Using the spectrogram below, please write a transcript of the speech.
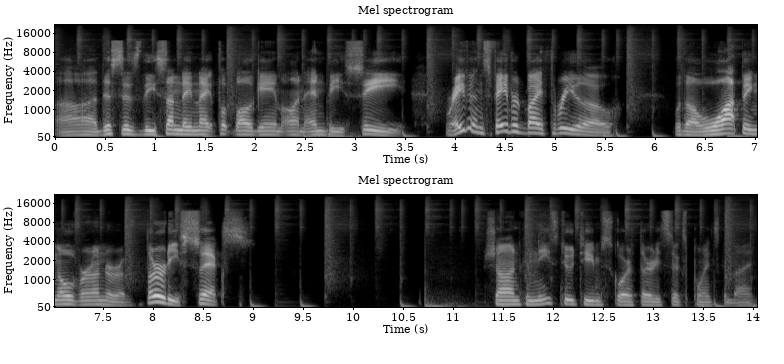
Uh, this is the Sunday night football game on NBC. Ravens favored by three though with a whopping over under of 36. Shawn, can these two teams score 36 points combined?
